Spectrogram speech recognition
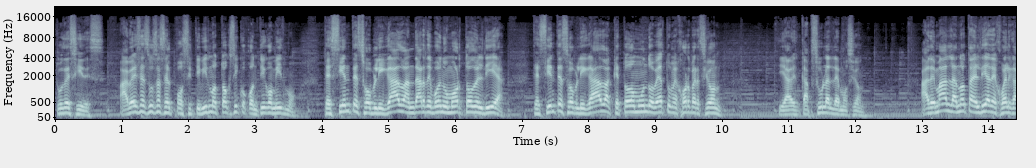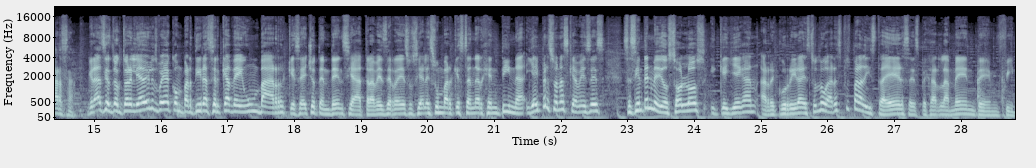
Tú decides. A veces usas el positivismo tóxico contigo mismo. Te sientes obligado a andar de buen humor todo el día. Te sientes obligado a que todo el mundo vea tu mejor versión. y encapsulas la emoción. Además, la nota del día de Joel Garza. Gracias, doctor. El día de hoy les voy a compartir acerca de un bar que se ha hecho tendencia a través de redes sociales. Un bar que está en Argentina y hay personas que a veces se sienten medio solos y que llegan a recurrir a estos lugares pues para distraerse, despejar la mente, en fin.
